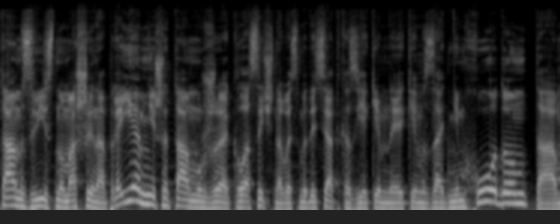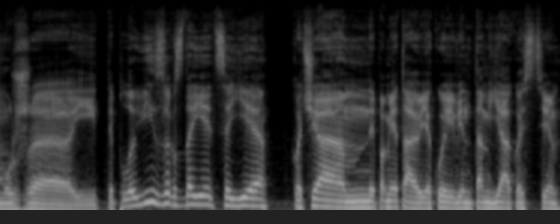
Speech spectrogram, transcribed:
Там, звісно, машина приємніша, там уже класична 80 з яким не яким заднім ходом, там уже і тепловізор, здається, є. Хоча не пам'ятаю, якої він там якості.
